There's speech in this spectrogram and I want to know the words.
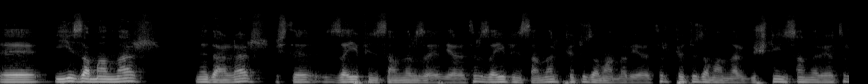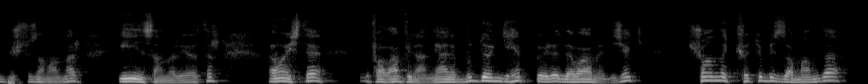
Ee, iyi zamanlar ne derler? İşte zayıf insanları yaratır. Zayıf insanlar kötü zamanları yaratır. Kötü zamanlar güçlü insanları yaratır. Güçlü zamanlar iyi insanları yaratır. Ama işte falan filan. Yani bu döngü hep böyle devam edecek. Şu anda kötü bir zamanda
